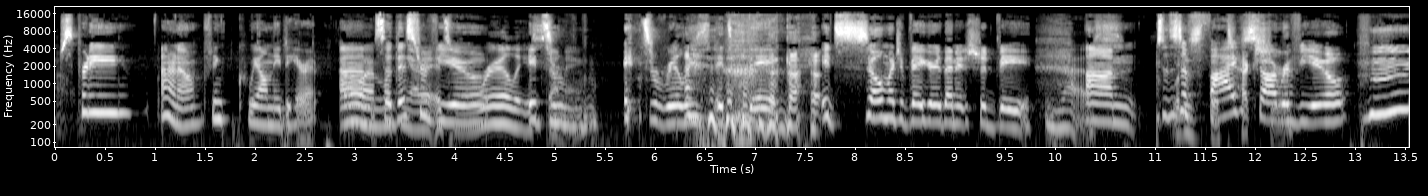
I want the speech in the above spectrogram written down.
It's pretty. I don't know. I think we all need to hear it. Oh, I'm so looking this at it. It's review, really it's stunning. It's really it's big. it's so much bigger than it should be. Yes. Um. So this What is is a five star review. Hmm.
